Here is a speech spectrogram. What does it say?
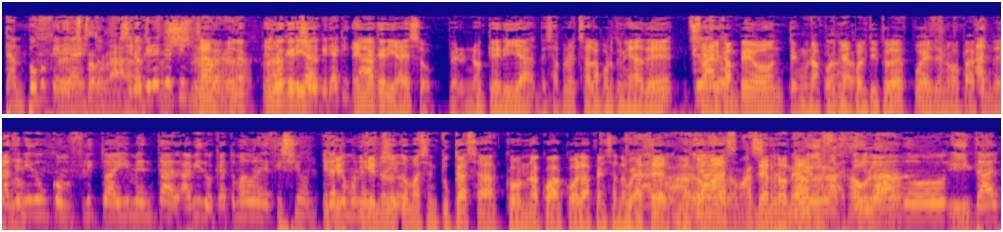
tampoco quería esto, esto. claro, si no querías esto decir es- Claro, Claro, él no, claro. él Él no lo quería- quería, se lo quería quitar. él no quería eso, pero no quería desaprovechar la oportunidad de soy Claro. el campeón, tengo una oportunidad Claro. por el título después, de nuevo para ha, defenderlo. ha tenido un conflicto ahí mental, ha habido que ha tomado una decisión, y él ha que, y no lo tomas en tu casa con una Coca-Cola pensando voy a hacer, Claro, lo tomas derrotado. medio de la jaula Fatigado y tal.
